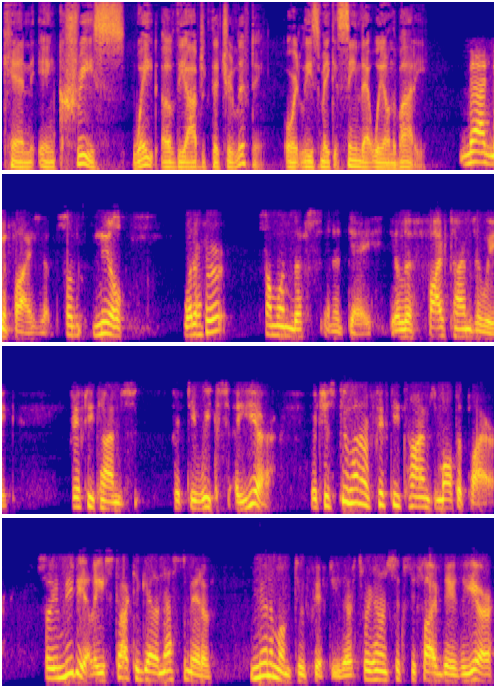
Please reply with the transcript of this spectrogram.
can increase weight of the object that you're lifting or at least make it seem that way on the body. Magnifies it. So, Neil, whatever someone lifts in a day, they lift five times a week, 50 times, 50 weeks a year, which is 250 times multiplier. So immediately you start to get an estimate of minimum 250. There's 365 days a year.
